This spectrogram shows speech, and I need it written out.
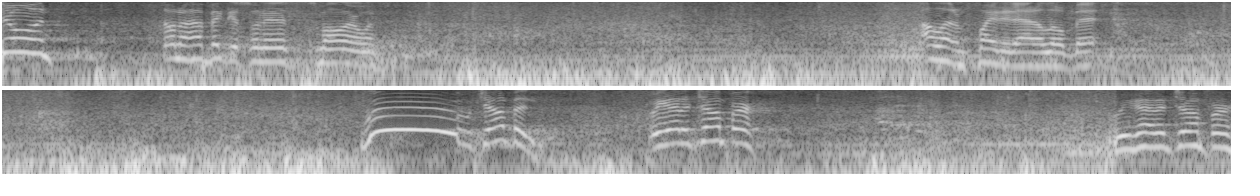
Don't know how big this one is, smaller one. I'll let him fight it out a little bit. Woo! Jumping! We got a jumper! We got a jumper.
